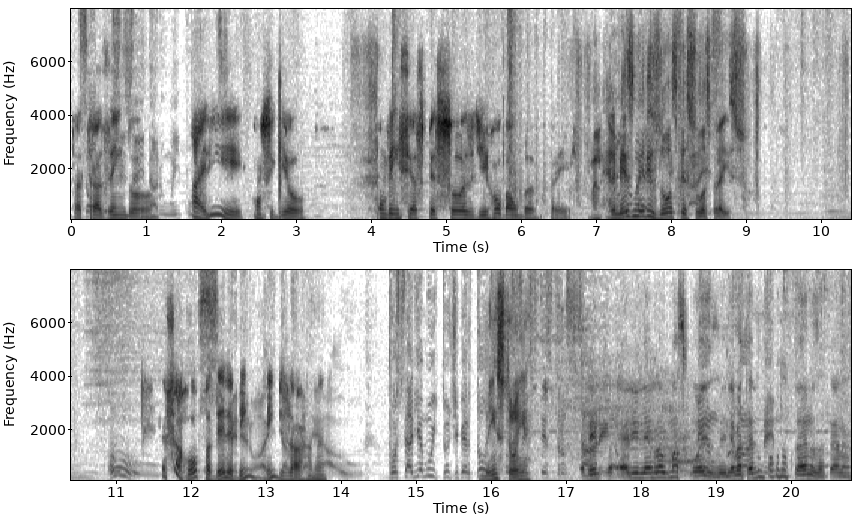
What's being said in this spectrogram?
tá trazendo. Ah, ele conseguiu convencer as pessoas de roubar um banco para ele. Ele mesmo ele usou as pessoas para isso. Essa roupa dele é bem, bem bizarra, né? Bem estranha. É bem, ele lembra algumas coisas. Ele lembra até um pouco do Thanos, até, né?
